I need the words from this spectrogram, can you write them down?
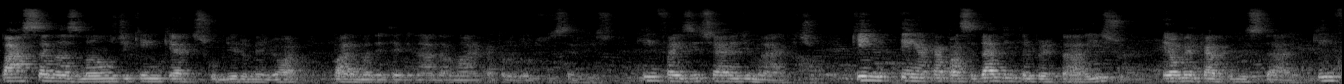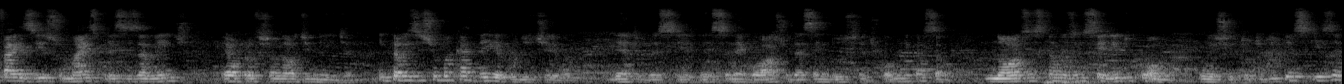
passa nas mãos de quem quer descobrir o melhor para uma determinada marca, produto e serviço. Quem faz isso é a área de marketing. Quem tem a capacidade de interpretar isso é o mercado publicitário. Quem faz isso mais precisamente é o profissional de mídia. Então existe uma cadeia produtiva dentro desse, desse negócio, dessa indústria de comunicação. Nós estamos inseridos como um instituto de pesquisa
